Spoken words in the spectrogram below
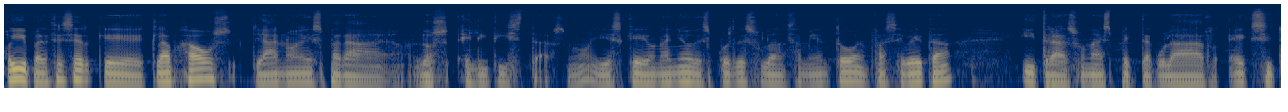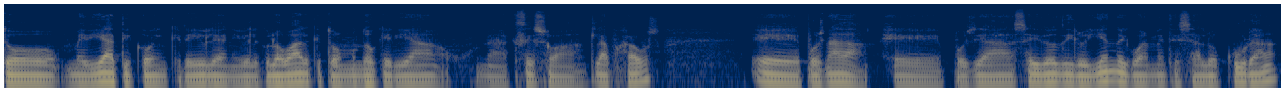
Oye, parece ser que Clubhouse ya no es para los elitistas, ¿no? Y es que un año después de su lanzamiento en fase beta y tras un espectacular éxito mediático increíble a nivel global, que todo el mundo quería un acceso a Clubhouse, eh, pues nada, eh, pues ya se ha ido diluyendo igualmente esa locura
